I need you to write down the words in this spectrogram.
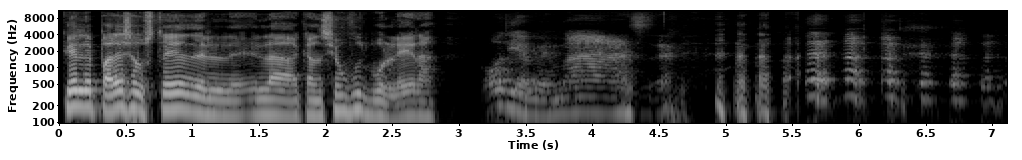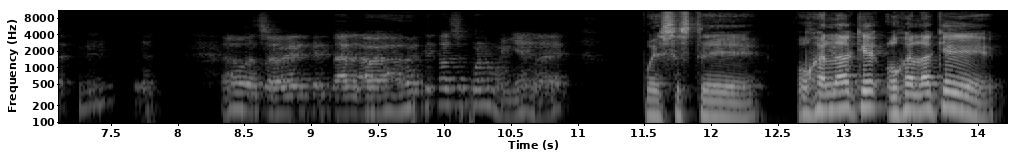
¿qué le parece a usted el- la canción futbolera? Ódiame más. Vamos a ver qué tal. A ver, a ver qué tal se pone mañana, ¿eh? Pues este, ojalá que, ojalá que,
